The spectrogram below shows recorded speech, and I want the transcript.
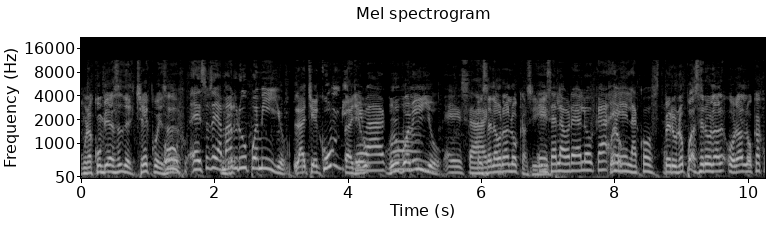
una cumbia de esas del checo. Esa, Uf, eso se llama Grupo Emilio. La checumbia. la Grupo Emilio. Exacto. Esa es la hora loca, sí. Esa es la hora loca Bueno, en la costa. Pero uno puede hacer hora, hora loca con,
